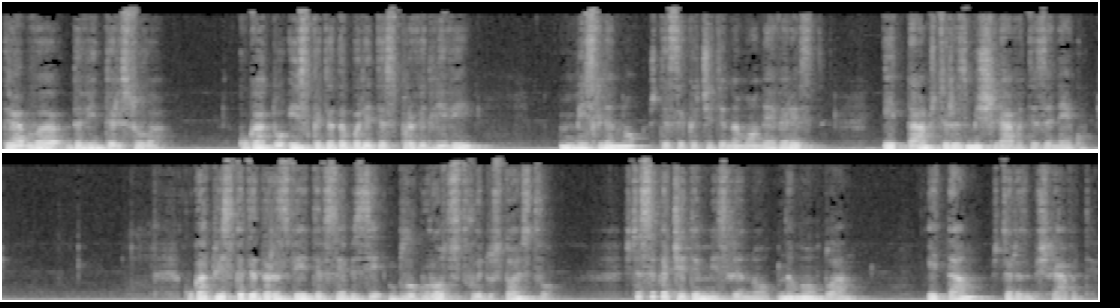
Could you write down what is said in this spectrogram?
Трябва да ви интересува. Когато искате да бъдете справедливи, мислено ще се качите на Мон Еверест и там ще размишлявате за него. Когато искате да развиете в себе си благородство и достоинство, ще се качите мислено на Монблан и там ще размишлявате.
